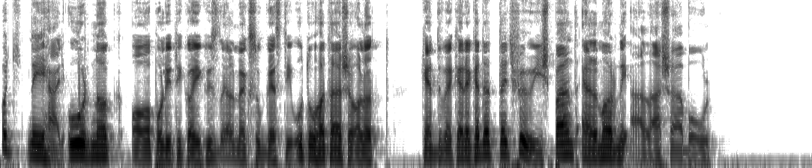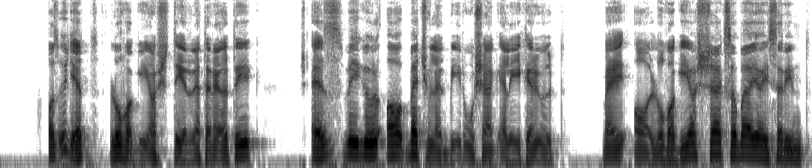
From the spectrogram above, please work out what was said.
hogy néhány úrnak a politikai küzdelmek szuggesztív utóhatása alatt kedve kerekedett egy főispánt elmarni állásából. Az ügyet lovagias térre terelték, és ez végül a becsületbíróság elé került, mely a lovagiasság szabályai szerint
